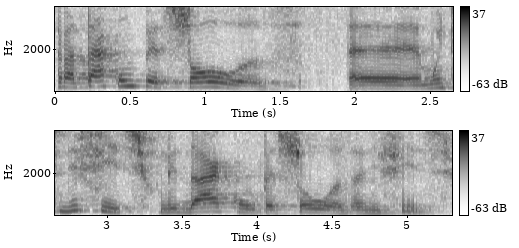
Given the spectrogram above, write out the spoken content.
tratar com pessoas é muito difícil, lidar com pessoas é difícil.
